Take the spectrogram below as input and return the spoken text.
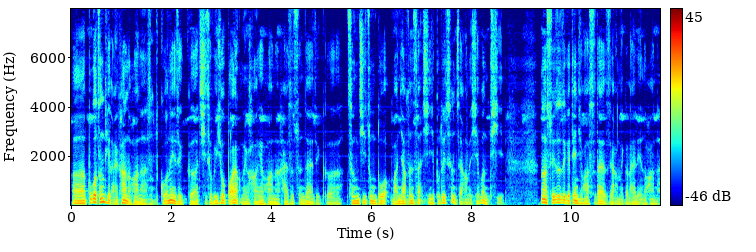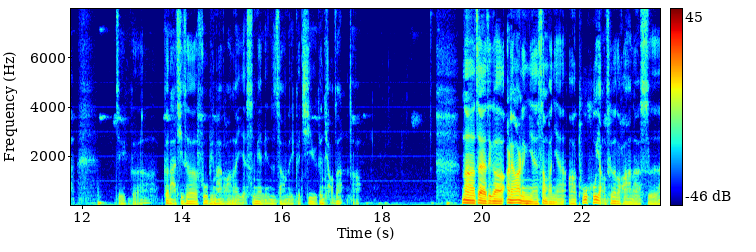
呃，不过整体来看的话呢，国内这个汽车维修保养这个行业的话呢，还是存在这个层级众多、玩家分散、信息不对称这样的一些问题。那随着这个电气化时代的这样的一个来临的话呢，这个各大汽车服务品牌的话呢，也是面临着这样的一个机遇跟挑战啊。那在这个二零二零年上半年啊，途虎养车的话呢是，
